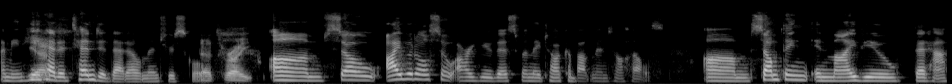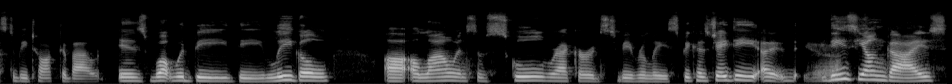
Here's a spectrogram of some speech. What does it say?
I mean he had attended that elementary school. That's right. Um, so I would also argue this when they talk about mental health. Um, something, in my view, that has to be talked about is what would be the legal uh, allowance of school records to be released. Because JD, uh, yeah these young guys,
